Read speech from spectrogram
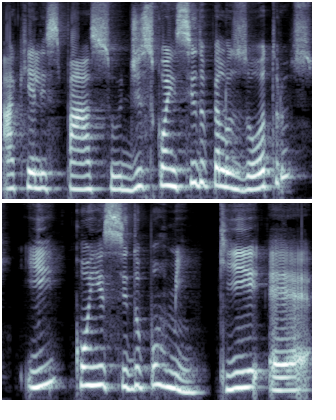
aquele espaço desconhecido pelos outros e conhecido por mim, que é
